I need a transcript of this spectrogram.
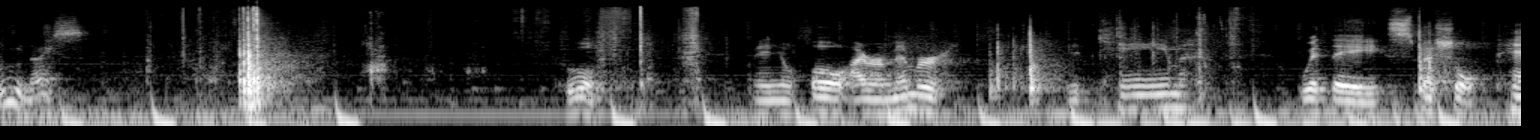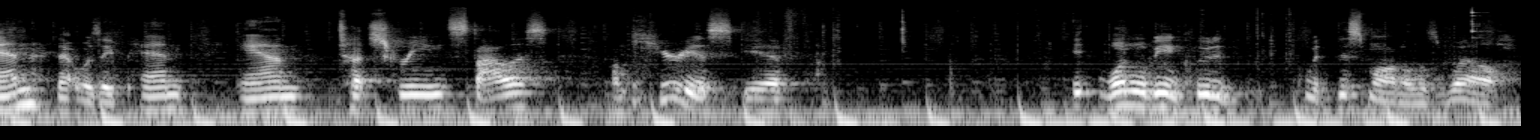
Ooh, nice. Cool. Manual. Oh, I remember it came with a special pen that was a pen and touchscreen stylus. I'm curious if it, one will be included with this model as well.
